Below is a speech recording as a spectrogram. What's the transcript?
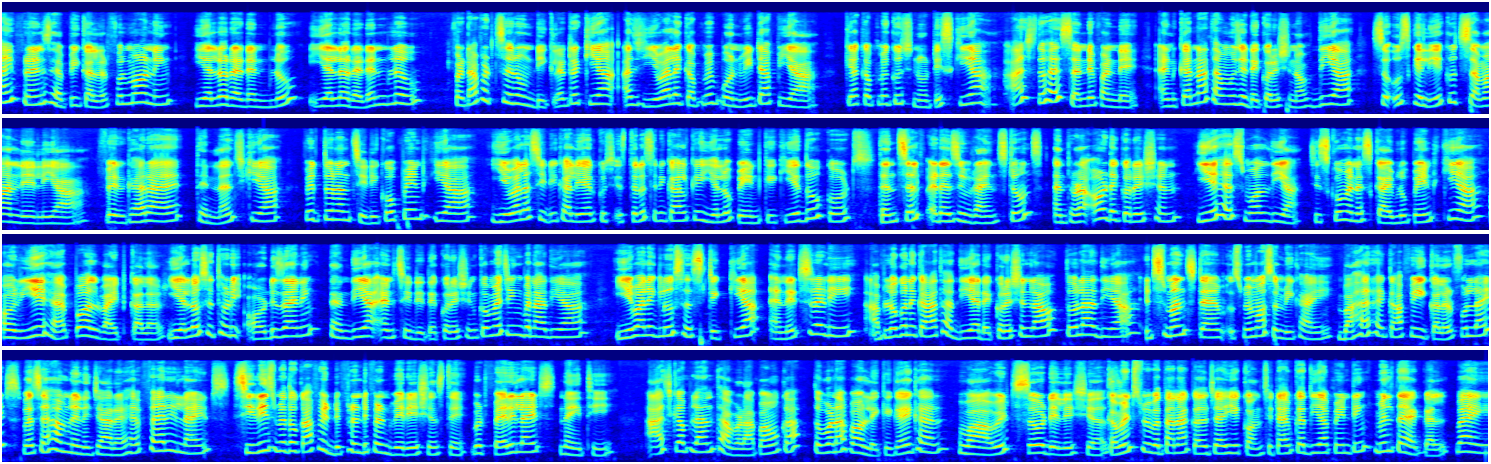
Hi friends happy colourful morning yellow red and blue yellow red and blue फटाफट से room declutter किया। आज ये वाले कप में बोनवीटा पिया। क्या कप में कुछ नोटिस किया? आज तो है संडे फंडे एंड करना था मुझे डेकोरेशन ऑफ़ दिया सो उसके लिए कुछ सामान ले लिया। फिर घर आए थे लंच किया। फिर तुरंत सीढ़ी को पेंट किया। ये वाला सीढ़ी का लेयर कुछ इस तरह से निकाल के येलो पेंट के किए दो coats then self adhesive rhinestones and थोड़ा और डेकोरेशन ये है स्मॉल दिया, जिसको मैंने स्काई ब्लू पेंट किया। और ये है पर्ल व्हाइट कलर येलो से थोड़ी और डिज़ाइनिंग देन दिया एंड सीढ़ी डेकोरेशन को मैचिंग बना दिया। ये वाले ग्लू से स्टिक किया एंड इट्स रेडी आप लोगों ने कहा था दिया डेकोरेशन लाओ तो ला दिया। इट्स मंथ टाइम उसमें मौसम भी खाई। बाहर है काफ़ी कलरफुल लाइट्स वैसे हम लेने जा रहे हैं फेरी लाइट्स सीरीज़ में तो काफ़ी डिफरेंट डिफरेंट वेरिएशन थे बट फेरी लाइट्स नहीं थी। आज का प्लान था वड़ा पाव का तो वड़ा पाव लेके गए घर। वाह इट्स सो डिलीशियस कमेंट्स में बताना कल चाहिए कौन सी टाइप का दिया पेंटिंग मिलता है कल। बाय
